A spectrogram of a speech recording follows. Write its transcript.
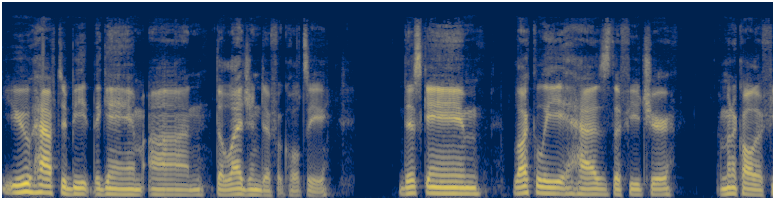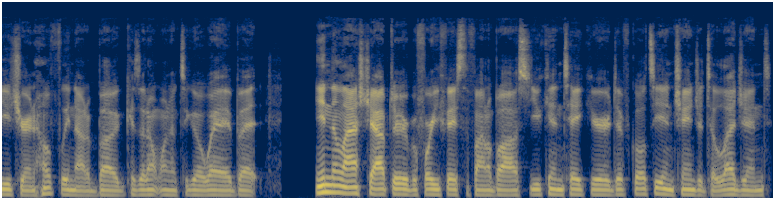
you have to beat the game on the legend difficulty. This game, luckily, has the future. I'm going to call it a future and hopefully not a bug because I don't want it to go away. But in the last chapter, before you face the final boss, you can take your difficulty and change it to legend,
